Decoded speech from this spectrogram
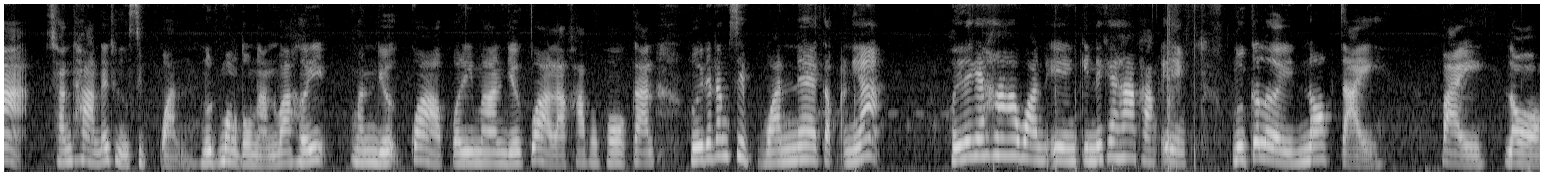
น่ะ ฉันทานได้ถึงสิบวัน นุชมองตรงนั้นว่าเฮ้ยมันเยอะกว่าปริมาณเยอะกว่าราคาพอๆกันเฮ้ยได้ตั้งสิบวันแน่กับอันเนี้ยเฮ้ยได้แค่ห้าวันเอง กินได้แค่ห้าครั้งเอง นุชก็เลยนอกใจไปลอง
